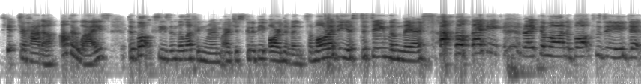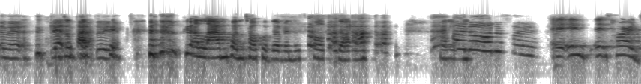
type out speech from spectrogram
future Hannah. Otherwise, the boxes in the living room are just going to be ornaments. I'm already used to seeing them there. So like, right, come on, a box a day, get them out, get them packed away. Put a lamp on top of them and just call them done. Um, I know, honestly. It is. It's hard,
